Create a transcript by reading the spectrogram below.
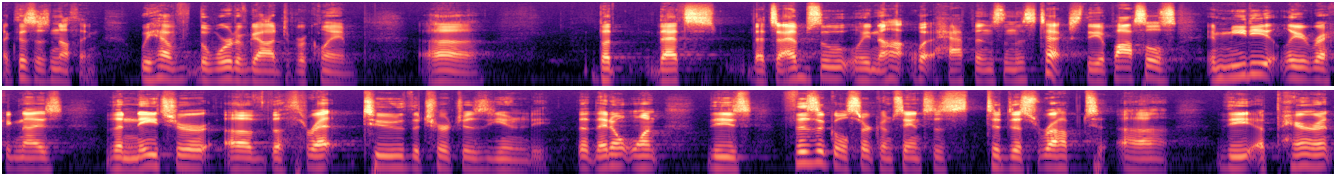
Like, this is nothing. We have the word of God to proclaim. Uh, but that's, that's absolutely not what happens in this text. The apostles immediately recognize the nature of the threat to the church's unity, that they don't want these physical circumstances to disrupt uh, the apparent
